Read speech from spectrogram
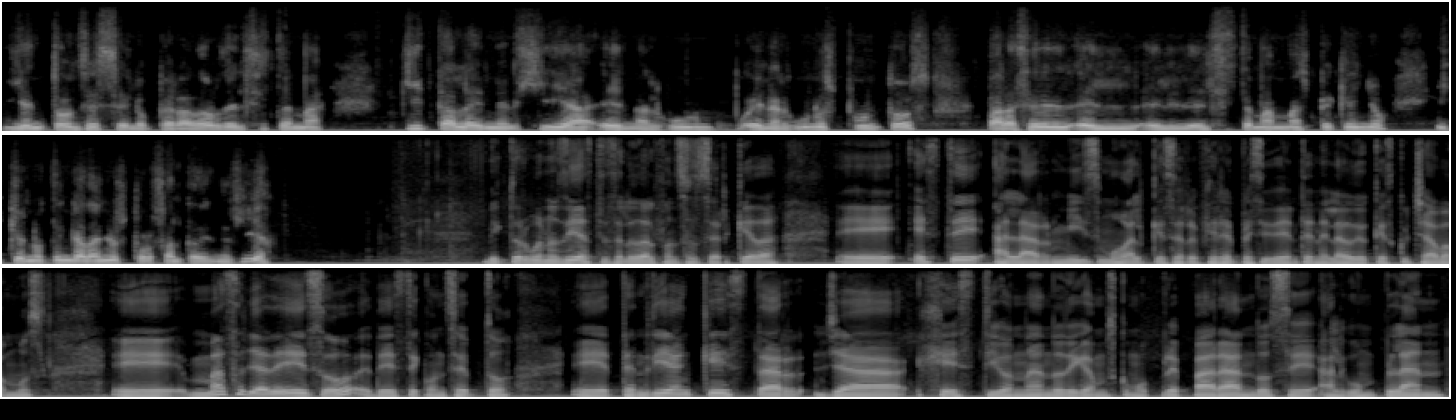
y entonces el operador del sistema quita la energía en, algún, en algunos puntos para hacer el, el, sistema más pequeño y que no tenga daños por falta de energía. Víctor, buenos días, te saluda Alfonso Cerqueda. Eh, este alarmismo al que se refiere el presidente en el audio que escuchábamos, eh, más allá de eso, de este concepto, eh, tendrían que estar ya gestionando, digamos, como preparándose algún plan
